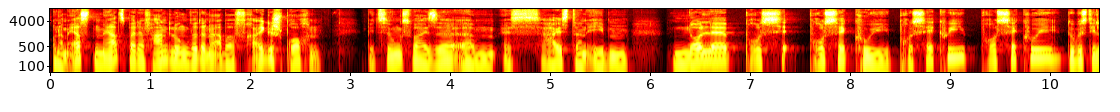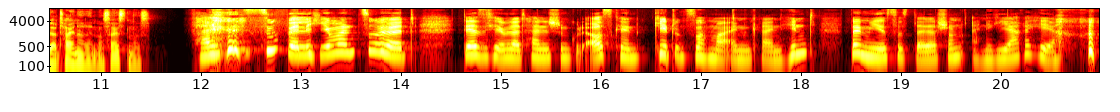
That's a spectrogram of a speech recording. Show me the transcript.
Und am 1. März bei der Verhandlung wird er dann aber freigesprochen. Beziehungsweise ähm, es heißt dann eben Nolle prose prosequi. Prosequi? Prosequi? Du bist die Lateinerin, was heißt denn das? Falls zufällig jemand zuhört, der sich im Lateinischen gut auskennt, gebt uns noch mal einen kleinen Hint. Bei mir ist das leider schon einige Jahre her.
